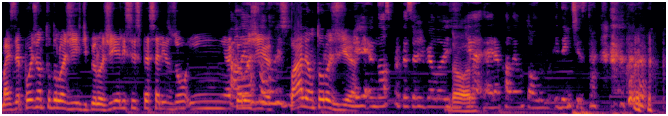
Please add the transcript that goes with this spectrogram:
mas depois de odontologia e de biologia ele se especializou em arqueologia, Paleontologia. paleontologia. Ele, o nosso professor de biologia era paleontólogo e dentista.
